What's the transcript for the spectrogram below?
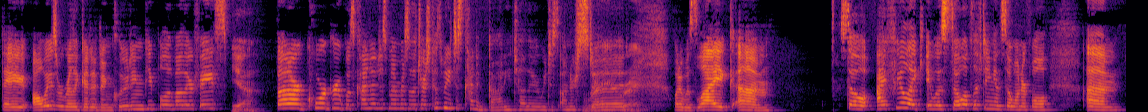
they always were really good at including people of other faiths yeah. But our core group was kind of just members of the church because we just kind of got each other. We just understood Right. Right. what it was like. Um, so I feel like it was so uplifting and so wonderful. Um,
